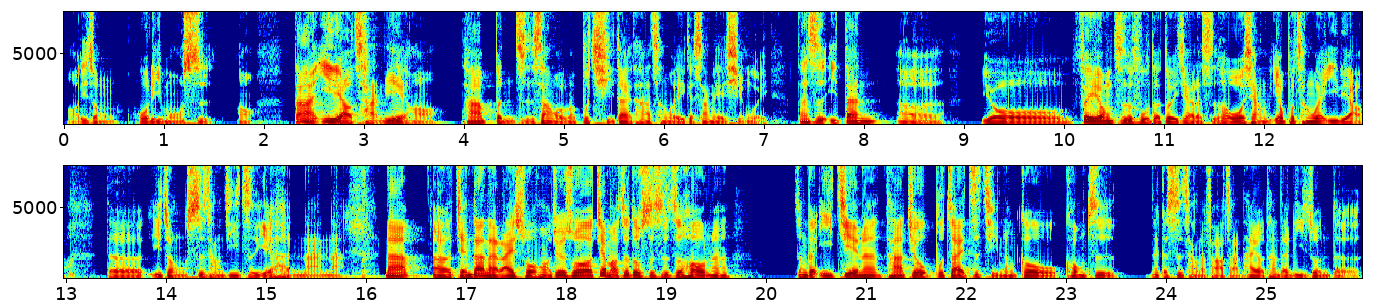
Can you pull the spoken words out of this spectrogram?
哦一种获利模式。哦，当然医疗产业哈，它本质上我们不期待它成为一个商业行为，但是一旦呃有费用支付的对价的时候，我想要不成为医疗。的一种市场机制也很难呐。那呃，简单的来说哈，就是说健保制度实施之后呢，整个医界呢，它就不再自己能够控制那个市场的发展，还有它的利润的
